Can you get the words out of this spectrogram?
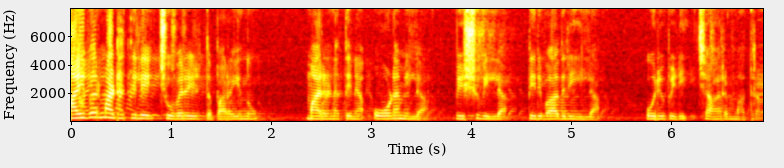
ഐവർ മഠത്തിലെ ചുവരെഴുത്ത് പറയുന്നു മരണത്തിന് ഓണമില്ല വിഷുവില്ല തിരുവാതിരയില്ല ഒരു പിടി ചാരം മാത്രം.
